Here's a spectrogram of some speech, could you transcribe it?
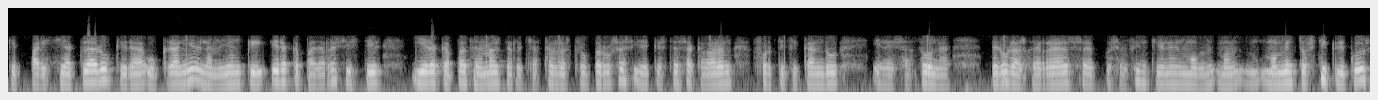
que parecía claro que era Ucrania en la medida en que era capaz de resistir y era capaz además de rechazar las tropas rusas y de que éstas acabaran fortificando en esa zona. Pero las guerras, eh, pues en fin, tienen momentos cíclicos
